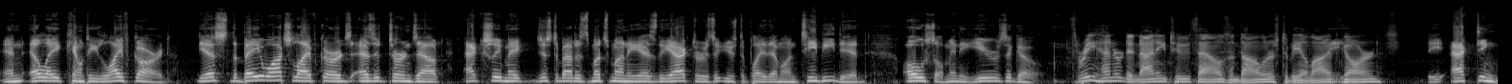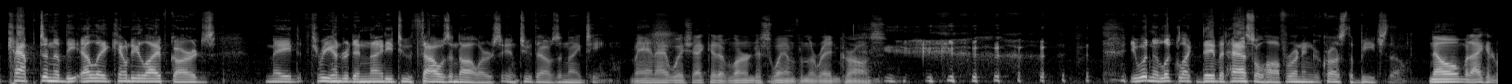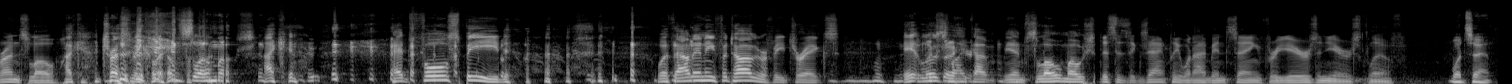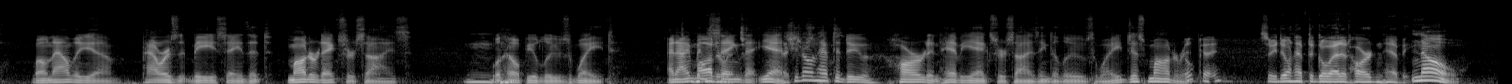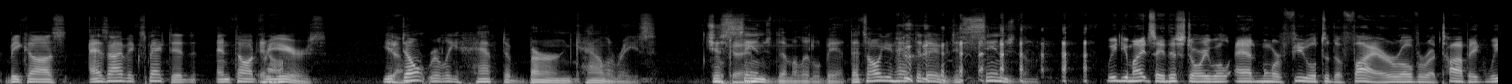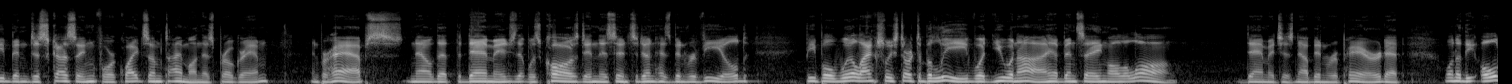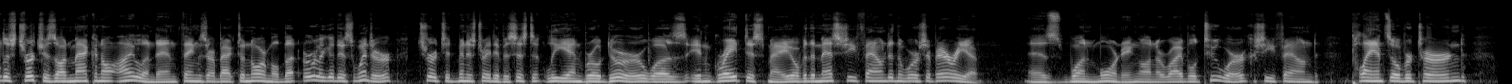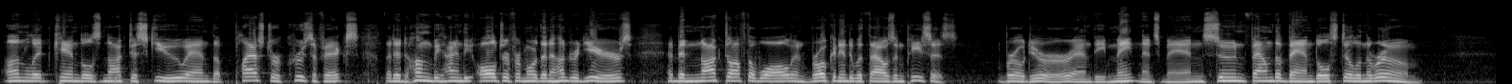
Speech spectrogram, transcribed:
an LA County lifeguard. Yes, the Baywatch lifeguards, as it turns out, actually make just about as much money as the actors that used to play them on TV did oh so many years ago. $392,000 to be a lifeguard? The, the acting captain of the LA County Lifeguards made $392,000 in 2019. Man, I wish I could have learned to swim from the Red Cross. you wouldn't have looked like David Hasselhoff running across the beach, though. No, but I could run slow. I can trust me, Cliff. in slow motion. I can at full speed without any photography tricks. It looks, looks like, like I'm in slow motion. This is exactly what I've been saying for years and years, Cliff. What's that? Well, now the uh, powers that be say that moderate exercise mm-hmm. will help you lose weight. And I've been saying that, yes, exercise. you don't have to do hard and heavy exercising to lose weight, just moderate. Okay. So you don't have to go at it hard and heavy. No, because as I've expected and thought for years, you Yeah. don't really have to burn calories. Just Okay. singe them a little bit. That's all you have to do. just singe them. Weed, you might say this story will add more fuel to the fire over a topic we've been discussing for quite some time on this program. And perhaps, now that the damage that was caused in this incident has been revealed, people will actually start to believe what you and I have been saying all along. Damage has now been repaired at one of the oldest churches on Mackinac Island, and things are back to normal. But earlier this winter, Church Administrative Assistant Leanne Brodeur was in great dismay over the mess she found in the worship area. As one morning on arrival to work, she found plants overturned, unlit candles knocked askew, and the plaster crucifix that had hung behind the altar for more than a hundred years had been knocked off the wall and broken into a thousand pieces. Brodeur and the maintenance man soon found the vandal still in the room,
